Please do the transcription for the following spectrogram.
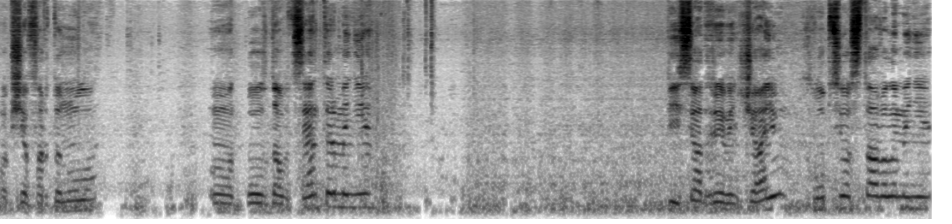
Взагалі фартануло. От, болт дав центр мені. 50 гривень чаю. Хлопці оставили мені,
